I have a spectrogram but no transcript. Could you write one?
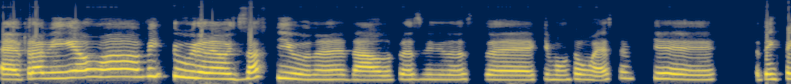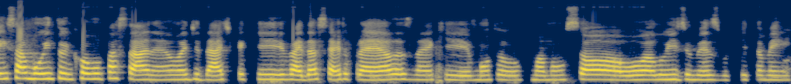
é, pra mim é uma aventura, né? Um desafio, né? Dar aula para as meninas é, que montam western, porque eu tenho que pensar muito em como passar, né? Uma didática que vai dar certo para elas, né? Que montam com uma mão só, ou a Luísio mesmo, que também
